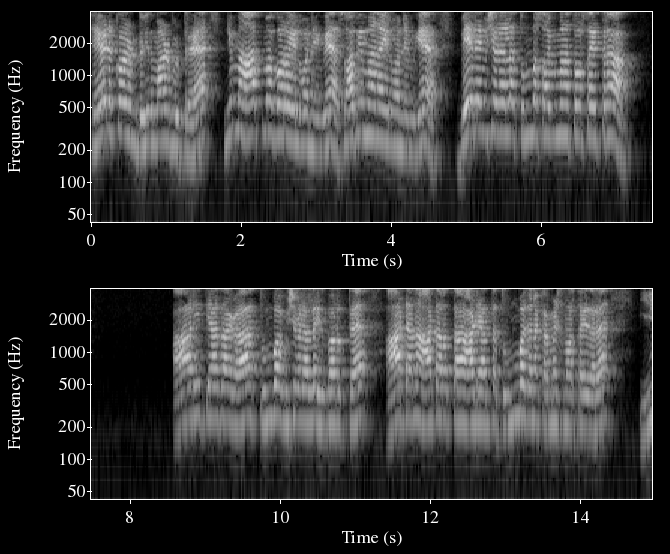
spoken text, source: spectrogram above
ಹೇಳ್ಕೊಂಡು ಇದು ಮಾಡಿಬಿಟ್ರೆ ನಿಮ್ಮ ಆತ್ಮಗೌರವ ಇಲ್ವಾ ನಿಮಗೆ? ಸ್ವಾಭಿಮಾನ ಇಲ್ವಾ ನಿಮಗೆ? ಬೇರೆ ವಿಷಯಗಳೆಲ್ಲ ತುಂಬ ಸ್ವಾಭಿಮಾನ ತೋರಿಸ್ತಾ ಆ ರೀತಿ ಆದಾಗ ತುಂಬ ವಿಷಯಗಳೆಲ್ಲ ಇದು ಬರುತ್ತೆ. ಆಟನ ಆಟ ಆಡಿ ಅಂತ ತುಂಬ ಜನ ಕಮೆಂಟ್ಸ್ ಮಾಡ್ತಾ ಇದ್ದಾರೆ. ಈ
